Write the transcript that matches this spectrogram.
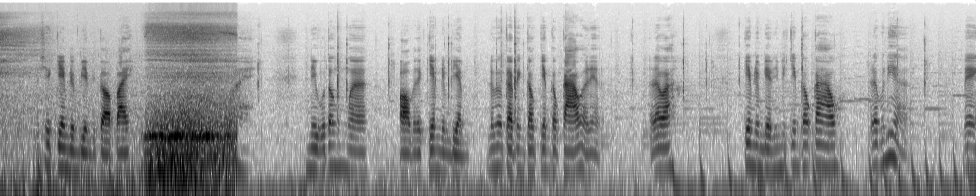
ๆไม่ใช่เกมเหลี่ยมๆอีกต่อไป นี่กูต้องมา ออกมาจากเกมเหลี่ยมๆแล้วมันกลายเป็นเกาเกมเก่าๆเหรอเนี่ยอะไรวะเกมเหลี่ยมๆยังมีเกมเก่าๆอะไรวะเนี่ยแม่ง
